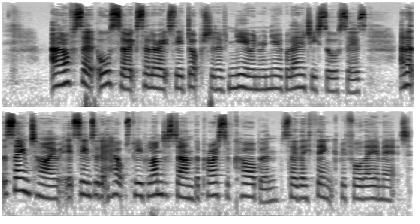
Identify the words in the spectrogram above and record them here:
An offset also accelerates the adoption of new and renewable energy sources, and at the same time, it seems that it helps people understand the price of carbon so they think before they emit.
